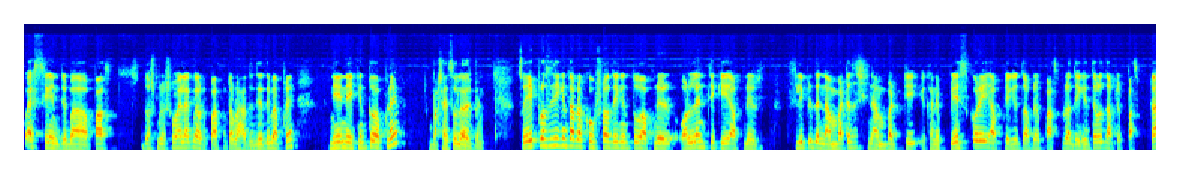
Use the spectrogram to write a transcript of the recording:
কয়েক সেকেন্ডে বা পাঁচ, দশ মিনিট সময় লাগবে, আপনার পাসপোর্টটা আপনার হাতে দিয়ে দেবে, আপনি নিয়ে নিয়ে কিন্তু আপনি বাসায় চলে আসবেন। তো এই প্রসেসে কিন্তু আপনার খুব সহজে কিন্তু আপনার অনলাইন থেকে আপনার স্লিপের যে নাম্বারটা আছে, সেই নাম্বারটি এখানে প্রেস করেই আপনি কিন্তু আপনার পাসপোর্টটা দেখে দিতে পারবেন আপনার পাসপোর্টটা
